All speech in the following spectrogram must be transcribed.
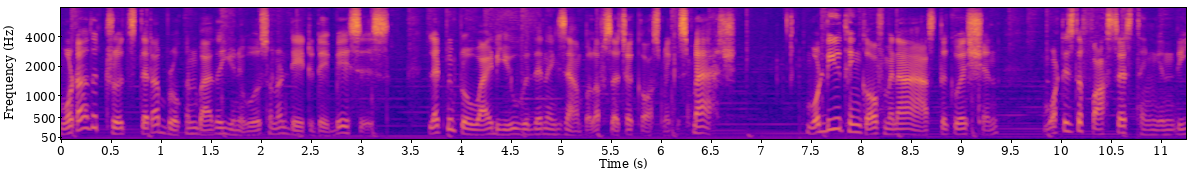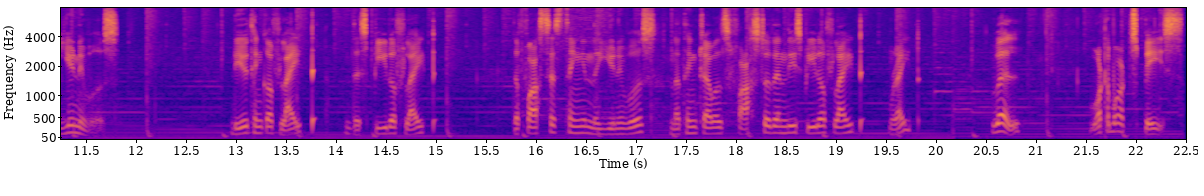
what are the truths that are broken by the universe on a day to day basis? Let me provide you with an example of such a cosmic smash. What do you think of when I ask the question, What is the fastest thing in the universe? Do you think of light, the speed of light? The fastest thing in the universe, nothing travels faster than the speed of light, right? Well, what about space?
